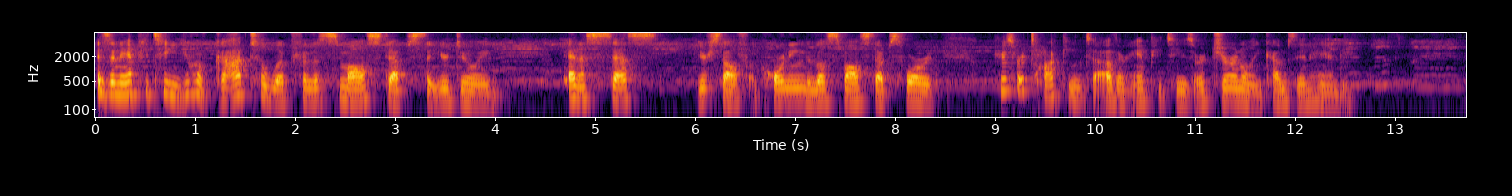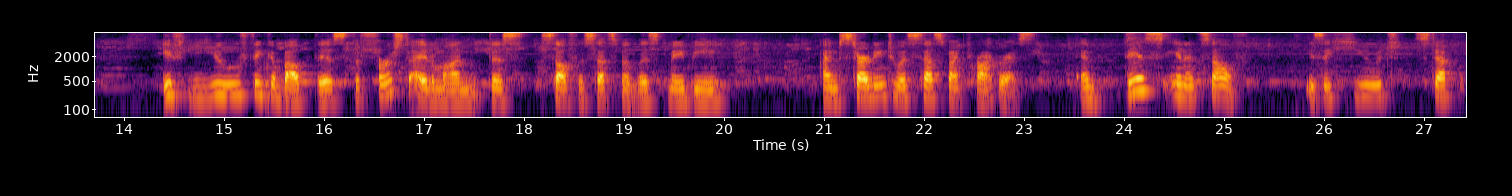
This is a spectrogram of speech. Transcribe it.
As an amputee, you have got to look for the small steps that you're doing and assess yourself according to those small steps forward. Here's where talking to other amputees or journaling comes in handy. If you think about this, the first item on this self assessment list may be I'm starting to assess my progress. And this in itself is a huge step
